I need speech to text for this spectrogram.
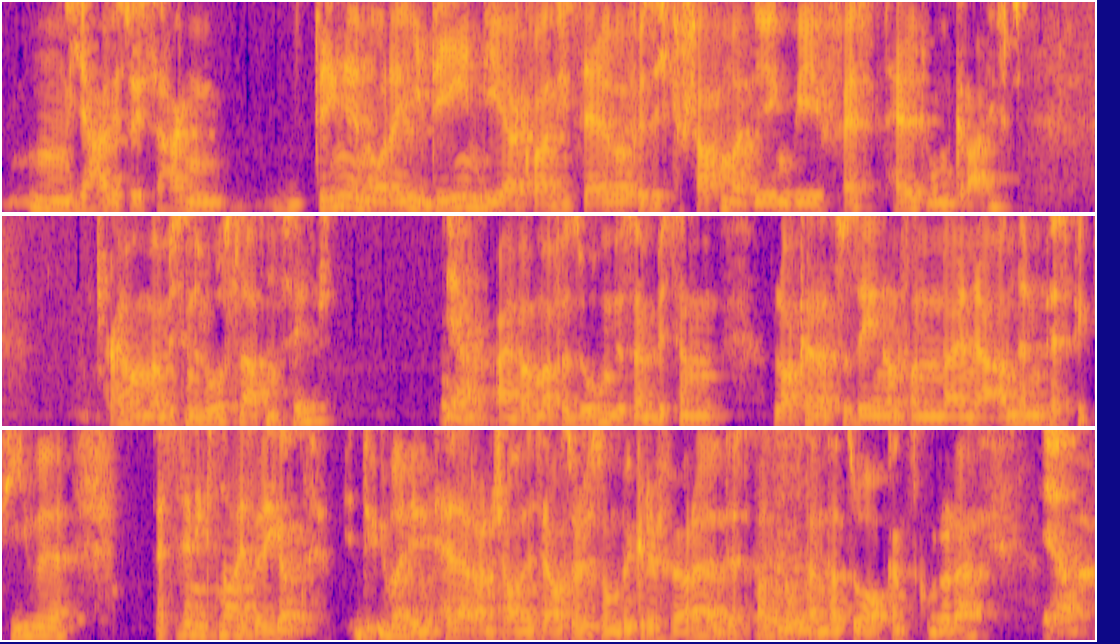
hm, ja, wie soll ich sagen, Dingen oder Ideen, die er quasi selber für sich geschaffen hat, irgendwie festhält und greift. Einfach mal ein bisschen loslassen, es hilft. Ja. ja. Einfach mal versuchen, das ein bisschen lockerer zu sehen und von einer anderen Perspektive. Das ist ja nichts Neues. Ich glaube, über den Tellerrand schauen ist ja auch so ein Begriff, oder? Das passt mhm. doch dann dazu auch ganz gut, oder? Ja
